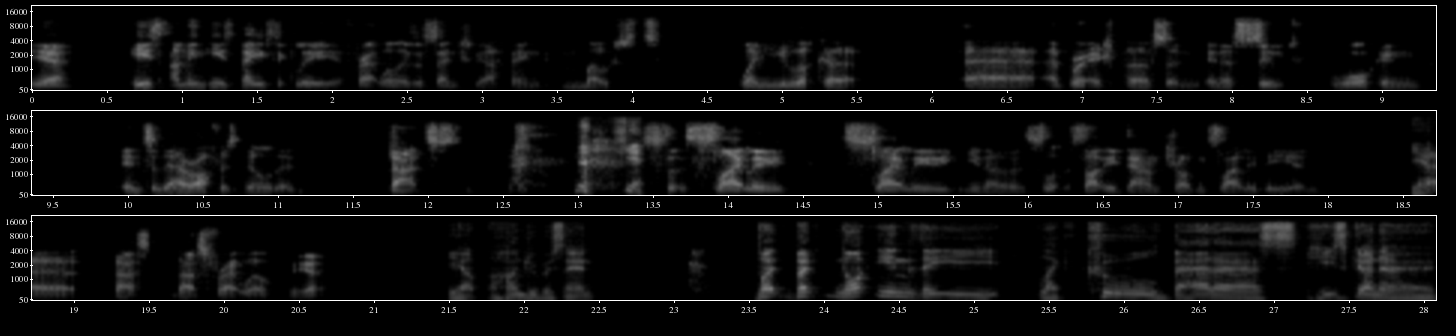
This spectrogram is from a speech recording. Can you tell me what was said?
yeah. He's. I mean, he's basically Fretwell is essentially. I think most when you look at uh, a British person in a suit walking into their office building, that's yeah, slightly, slightly, you know, sl- slightly downtrodden, slightly beaten. Yeah. Uh, that's that's Fretwell. Yeah. yeah, a hundred percent. But but not in the like cool badass. He's gonna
